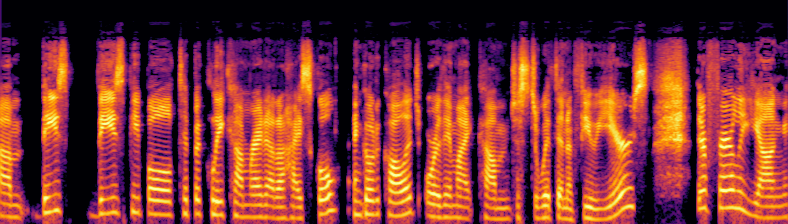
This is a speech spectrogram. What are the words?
um, these these people typically come right out of high school and go to college, or they might come just within a few years. They're fairly young,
